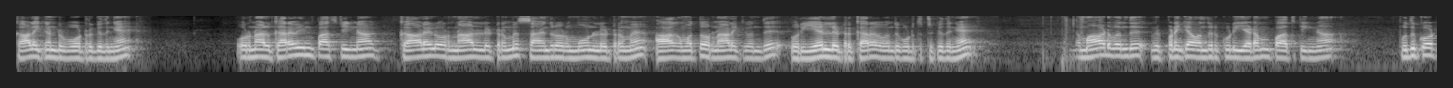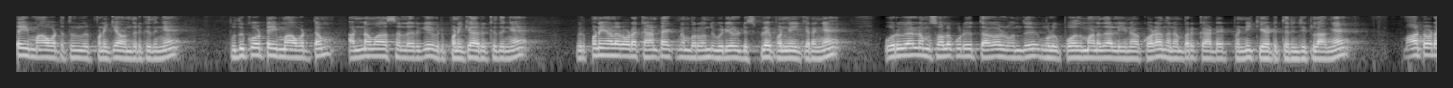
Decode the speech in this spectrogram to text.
காலை கன்று போட்டிருக்குதுங்க. ஒரு நாள் கறவைன்னு பார்த்துட்டிங்கன்னா காலையில் ஒரு நாலு லிட்டருமே சாயந்தரம் ஒரு மூணு லிட்டருமே ஆக மொத்தம் ஒரு நாளைக்கு வந்து ஒரு ஏழு லிட்டர் கறவை வந்து கொடுத்துட்ருக்குதுங்க இந்த மாடு வந்து விற்பனைக்காக வந்திருக்கக்கூடிய இடம் பார்த்துட்டிங்கன்னா புதுக்கோட்டை மாவட்டத்தில் விற்பனைக்காக வந்திருக்குதுங்க. புதுக்கோட்டை மாவட்டம் அன்னவாசல் அருகே விற்பனைக்காக இருக்குதுங்க. விற்பனையாளரோட கான்டாக்ட் நம்பர் வந்து வீடியோவில் டிஸ்ப்ளே பண்ணி வைக்கிறேங்க. ஒருவேளை நம்ம சொல்லக்கூடிய தகவல் வந்து உங்களுக்கு போதுமானதா இல்லைனா கூட அந்த நம்பருக்கு கான்டாக்ட் பண்ணி கேட்டு தெரிஞ்சுக்கலாங்க. மாட்டோட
